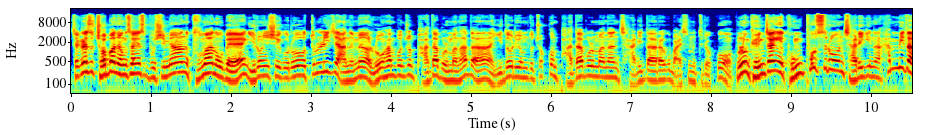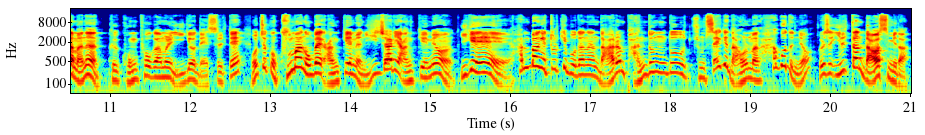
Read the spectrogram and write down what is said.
자 그래서 저번 영상에서 보시면 9만500 이런 식으로 뚫리지 않 으면 롱 한번 좀 받아볼 만하다. 이더리움도 조금 받아볼 만한 자리다라고 말씀을 드렸고 물론 굉장히 공포스러운 자리기는 합니다만은 그 공포감을 이겨냈을 때 어쨌건 9만500 안 깨면 이 자리 안 깨면 이게 한 방에 뚫기보다는 나름 반등도 좀 세게 나올 만 하거든요. 그래서 일단 나왔습니다.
